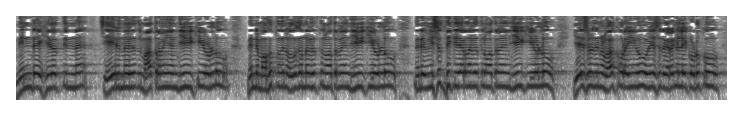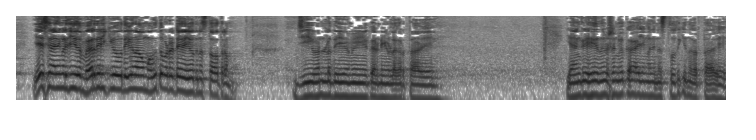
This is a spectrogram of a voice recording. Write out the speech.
നിന്റെ ഹിതത്തിന് ചേരുന്ന വിധത്തിൽ മാത്രമേ ഞാൻ ജീവിക്കുകയുള്ളൂ. നിന്റെ മഹത്വത്തിന് ഒതുങ്ങുന്ന വിധത്തിൽ മാത്രമേ ഞാൻ ജീവിക്കുകയുള്ളൂ. നിന്റെ വിശുദ്ധിക്ക് ചേർന്ന വിധത്തിൽ മാത്രമേ ഞാൻ ജീവിക്കുകയുള്ളൂ. യേശുവിന് നിങ്ങൾ വാക്ക് പറയൂ യേശുവിന്റെ കരങ്ങളിലേക്ക് കൊടുക്കൂ. യേശുവിനെ നിങ്ങളുടെ ജീവിതം വേർതിരിക്കൂ. ദൈവനാമം മഹത്വപ്പെടട്ടെ. ദൈവത്തിന് സ്തോത്രം. ജീവനുള്ള ദൈവമേ കരുണയുള്ള കർത്താവേ ഈ അനുഗ്രഹീത നിമിഷങ്ങൾക്കായി ഞങ്ങൾ നിന്നെ സ്തുതിക്കുന്ന കർത്താവേ.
